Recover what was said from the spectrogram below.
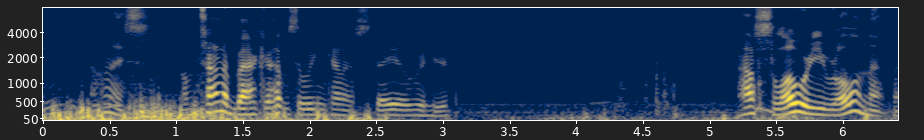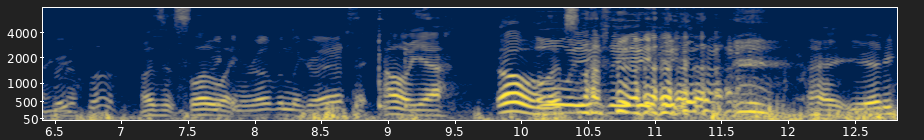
jig. Nice. I'm trying to back up so we can kind of stay over here. How slow are you rolling that thing? Pretty though? slow. Was it slow? Like, rubbing the grass. oh yeah. Oh, Oh, let's easy. not. All right, you ready?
